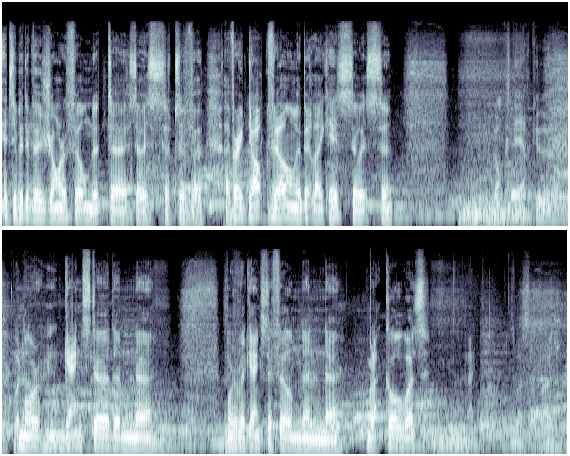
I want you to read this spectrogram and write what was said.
It's a bit of a genre film that, uh, so it's sort of a, a very dark film, a bit like his. So it's uh, gangster que more gangster than, uh, more of a gangster film than uh, Black Coal was. Black aux oies sauvages.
